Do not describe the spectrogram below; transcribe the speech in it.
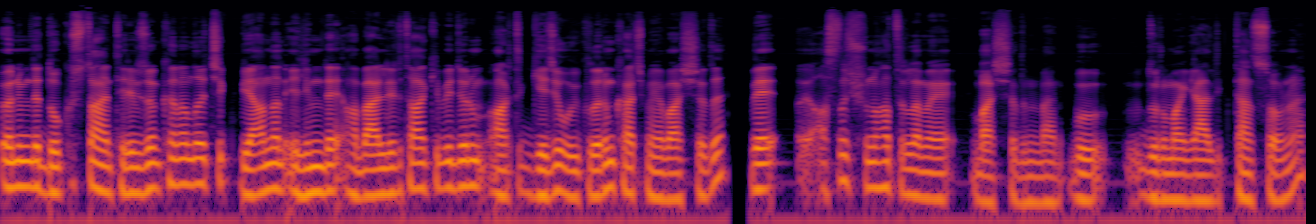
önümde 9 tane televizyon kanalı açık. Bir yandan elimde haberleri takip ediyorum. Artık gece uykularım kaçmaya başladı ve e, aslında şunu hatırlamaya başladım ben bu duruma geldikten sonra.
